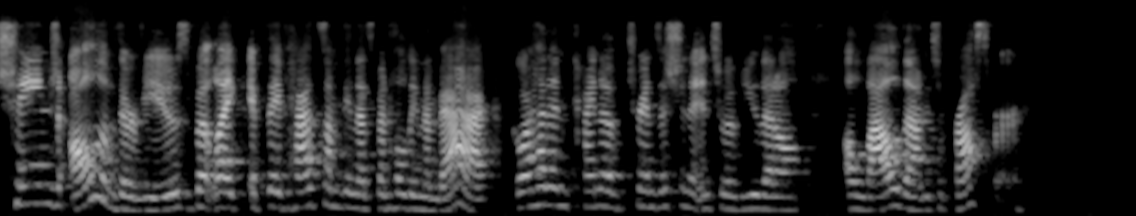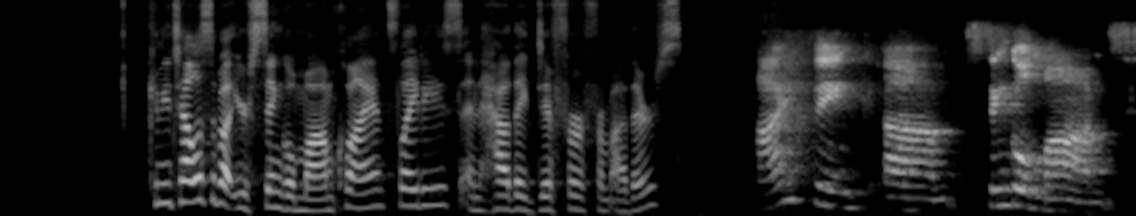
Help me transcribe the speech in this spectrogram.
change all of their views, but like if they've had something that's been holding them back, go ahead and kind of transition it into a view that'll allow them to prosper. Can you tell us about your single mom clients, ladies, and how they differ from others? I think um, single moms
